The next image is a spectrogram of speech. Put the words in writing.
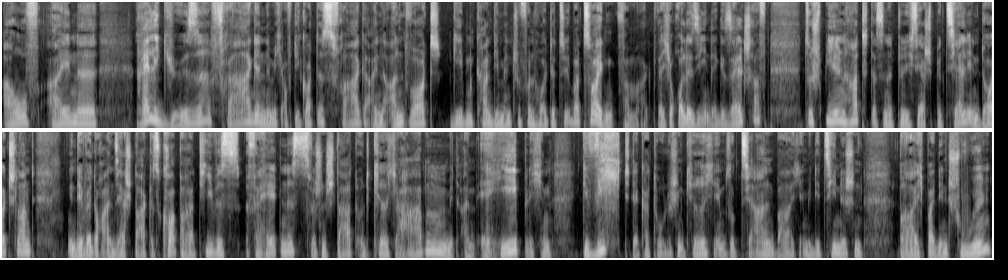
auf eine religiöse Frage, nämlich auf die Gottesfrage, eine Antwort geben kann, die Menschen von heute zu überzeugen vermag. Welche Rolle sie in der Gesellschaft zu spielen hat, das ist natürlich sehr speziell in Deutschland, in der wir doch ein sehr starkes kooperatives Verhältnis zwischen Staat und Kirche haben, mit einem erheblichen Gewicht der katholischen Kirche im sozialen Bereich, im medizinischen Bereich, bei den Schulen.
